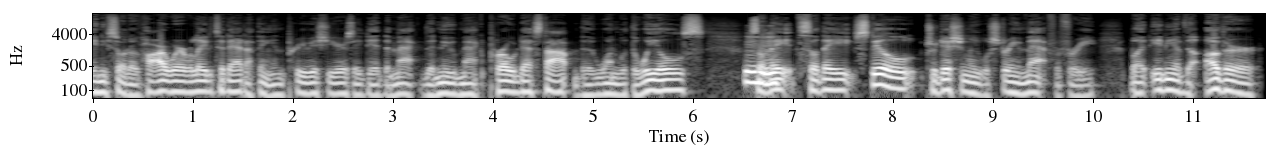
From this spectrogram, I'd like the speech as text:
Any sort of hardware related to that. I think in previous years they did the Mac, the new Mac Pro desktop, the one with the wheels. Mm-hmm. So they so they still traditionally will stream that for free, but any of the other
